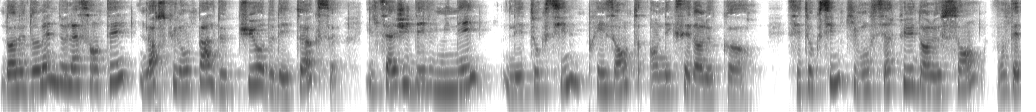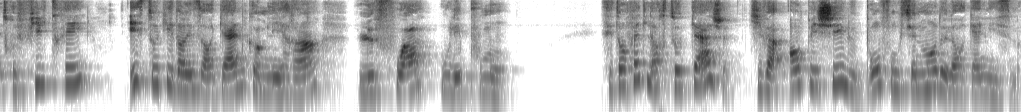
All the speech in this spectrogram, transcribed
Dans le domaine de la santé, lorsque l'on parle de cure de détox, il s'agit d'éliminer les toxines présentes en excès dans le corps. Ces toxines qui vont circuler dans le sang vont être filtrées et stockées dans les organes comme les reins, le foie ou les poumons. C'est en fait leur stockage qui va empêcher le bon fonctionnement de l'organisme.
